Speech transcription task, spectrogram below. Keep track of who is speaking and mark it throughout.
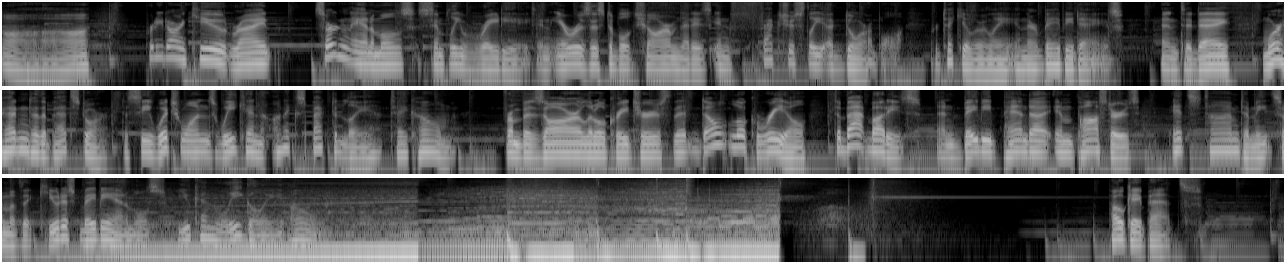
Speaker 1: Aww, pretty darn cute, right? Certain animals simply radiate an irresistible charm that is infectiously adorable, particularly in their baby days. And today, we're heading to the pet store to see which ones we can unexpectedly take home. From bizarre little creatures that don't look real to bat buddies and baby panda imposters, it's time to meet some of the cutest baby animals you can legally own. Poke Pets.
